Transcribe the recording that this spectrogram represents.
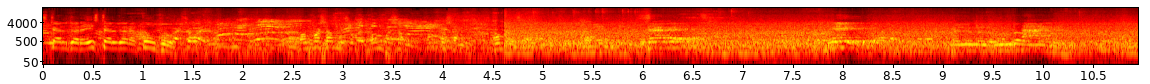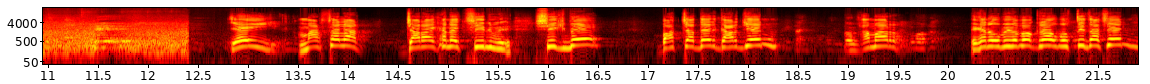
স্টাইল করে স্টাইল করে সামনে এই মার্শাল আর্ট যারা এখানে শিখবে- শিখবে, বাচ্চাদের গার্জেন আমার এখানে অভিভাবকরা উপস্থিত আছেন।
